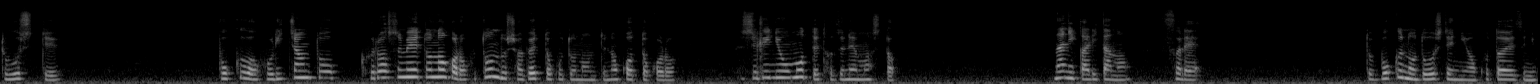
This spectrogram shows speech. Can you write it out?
どうして？僕は堀ちゃんとクラスメートながらほとんど喋ったことなんてなかったから不思議に思って尋ねました。何借りたの？それ。と僕のどうしてには答えずに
